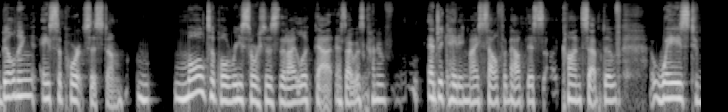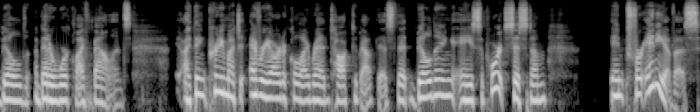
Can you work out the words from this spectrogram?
building a support system multiple resources that I looked at as I was mm. kind of educating myself about this concept of ways to build a better work life balance. I think pretty much every article I read talked about this that building a support system in, for any of us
